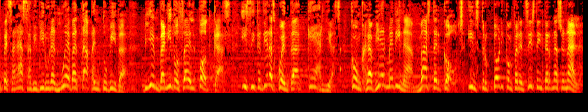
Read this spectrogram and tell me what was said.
empezarás a vivir una nueva etapa en tu vida. Bienvenidos a el podcast. Y si te dieras cuenta, ¿qué harías? Con Javier Medina, Master Coach, instructor y conferencista internacional.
